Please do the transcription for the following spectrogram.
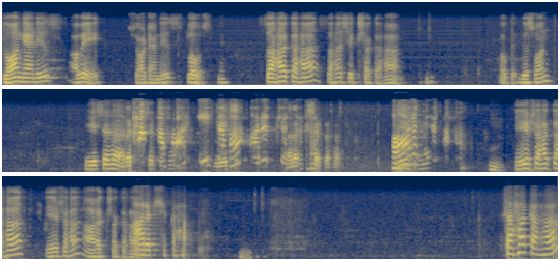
long hand is away, short hand is close. Saha Saha shikshakah. Okay, this one. एषः आरक्षकः एषः आरक्षकः। आरक्षकः। एषः कः एषः आरक्षकः। आरक्षकः। सः कः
